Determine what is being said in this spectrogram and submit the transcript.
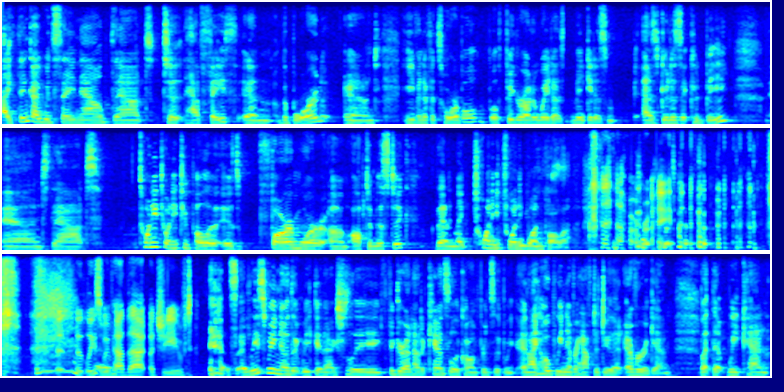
I think I would say now that to have faith in the board, and even if it's horrible, we'll figure out a way to make it as as good as it could be, and that 2022 Paula is far more um, optimistic than like 2021 Paula. right. at least we've had that achieved. Yes, at least we know that we can actually figure out how to cancel a conference if we, and I hope we never have to do that ever again. But that we can,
